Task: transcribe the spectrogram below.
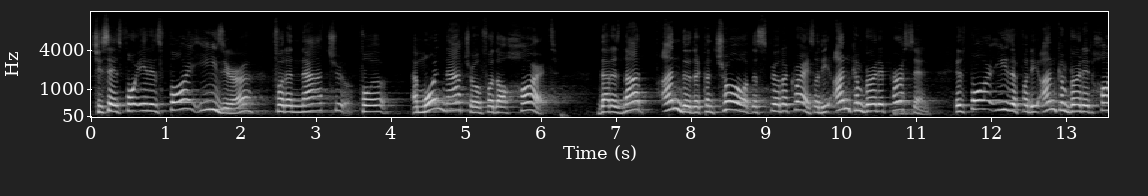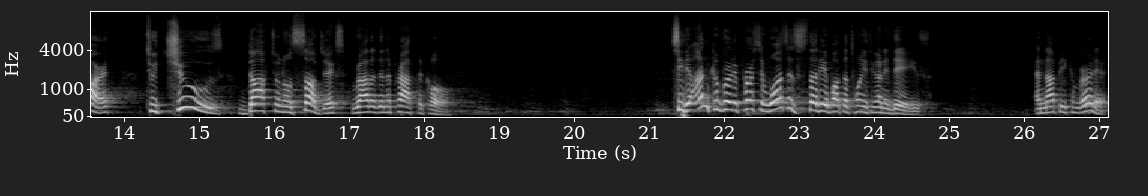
She says, For it is far easier for the natural, for and more natural for the heart that is not under the control of the Spirit of Christ or the unconverted person. It's far easier for the unconverted heart to choose doctrinal subjects rather than the practical. See, the unconverted person wants to study about the 2300 days and not be converted.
